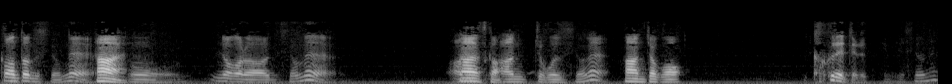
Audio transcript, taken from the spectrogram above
簡単ですよね。はい。うん。だから、ですよね。あん何ですか？アンチョコですよね。アンチョコ。隠れてるって意味ですよね。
